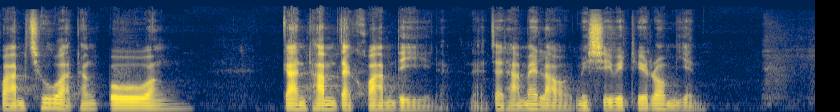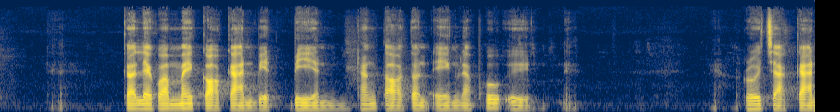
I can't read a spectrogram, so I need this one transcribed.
ความชั่วทั้งปวง การทำแต่ความดีนะจะทำให้เรามีชีวิตที่ร่มเย็น ก็เรียกว่าไม่ก่อการเบียดเบียนทั้งต่อตอนเองและผู้อื่น รู้จักการ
